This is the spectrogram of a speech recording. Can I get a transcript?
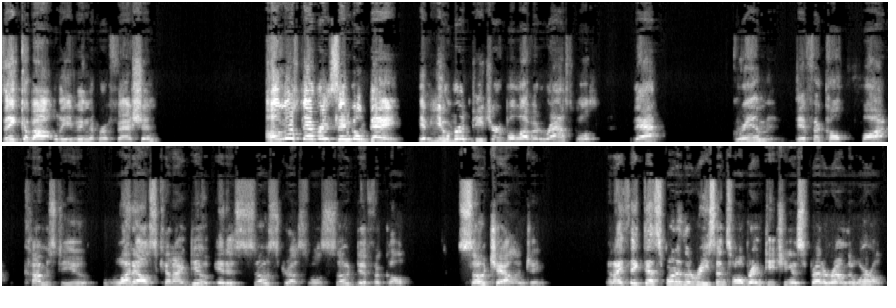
think about leaving the profession almost every single day. If you're mm-hmm. a teacher of beloved rascals, that grim, difficult thought comes to you what else can I do? It is so stressful, so difficult, so challenging. And I think that's one of the reasons whole brain teaching is spread around the world.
